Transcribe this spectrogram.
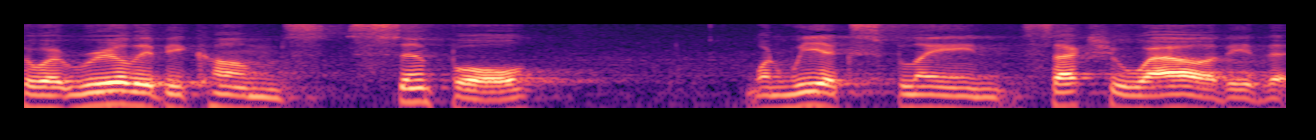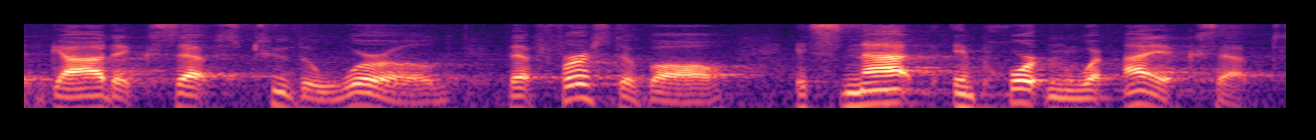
So it really becomes simple when we explain sexuality that God accepts to the world, that first of all, it's not important what I accept.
